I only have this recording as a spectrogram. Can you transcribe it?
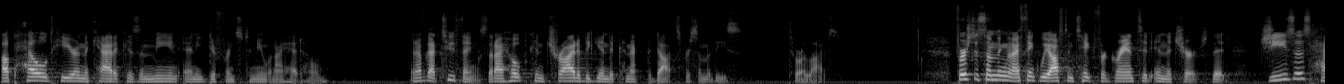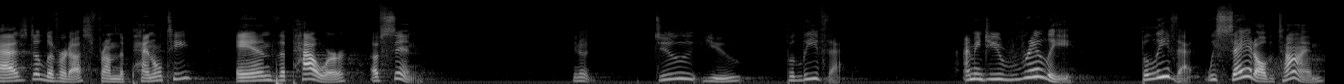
upheld here in the Catechism mean any difference to me when I head home? And I've got two things that I hope can try to begin to connect the dots for some of these to our lives. First is something that I think we often take for granted in the church that Jesus has delivered us from the penalty and the power of sin. You know, do you believe that? I mean, do you really believe that? We say it all the time,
